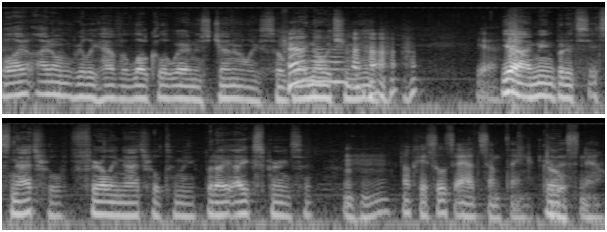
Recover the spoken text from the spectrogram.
Well, I, I don't really have a local awareness generally, so but I know what you mean. Yeah. Yeah, I mean, but it's it's natural, fairly natural to me. But I, I experience it. hmm Okay, so let's add something to this now.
